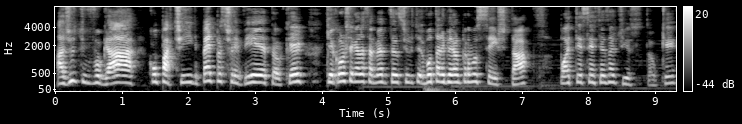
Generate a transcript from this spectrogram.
Ajude a divulgar, compartilhe, pede pra se inscrever, tá ok? Que quando chegar nessa meta, eu vou estar tá liberando pra vocês, tá? Pode ter certeza disso, tá ok?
